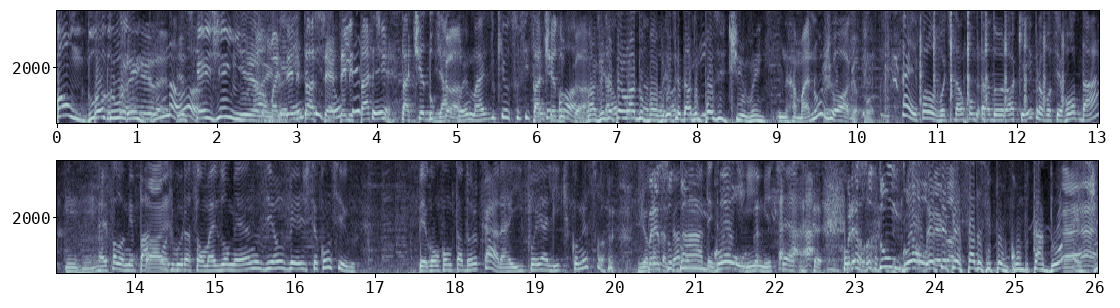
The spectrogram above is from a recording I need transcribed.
pão duro, duro, hein? Não, Isso que é engenheiro. Não, mas ele tá certo, um ele tá te, tá te educando. Já foi mais do que o suficiente. Tá te falou, educando. vou Mas veja dar pelo lado bom, podia ter dado um positivo, hein? Não, mas não joga, pô. Aí ele falou, vou te dar um computador ok pra você rodar. Uhum. Aí ele falou, me passa a configuração mais ou menos e eu vejo se eu consigo. Pegou um computador, cara, aí foi ali que começou. Jogar Preço de um gol. time, etc. Preço de um gol, Deve ter pensado assim, pô, um computador é, de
